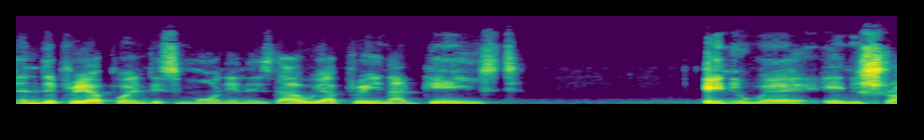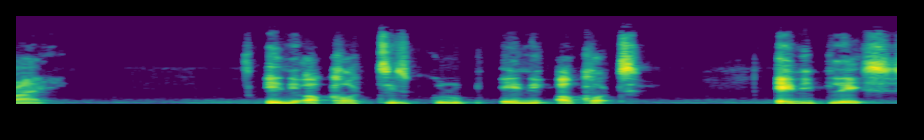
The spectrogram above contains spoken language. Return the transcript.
And the prayer point this morning is that we are praying against anywhere, any shrine, any occultist group, any occult, any place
